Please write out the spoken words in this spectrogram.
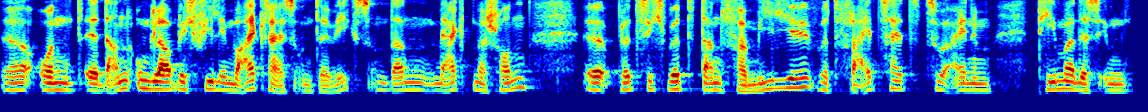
Äh, und äh, dann unglaublich viel im Wahlkreis unterwegs. Und dann merkt man schon, äh, plötzlich wird dann Familie, wird Freizeit zu einem Thema, das im,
